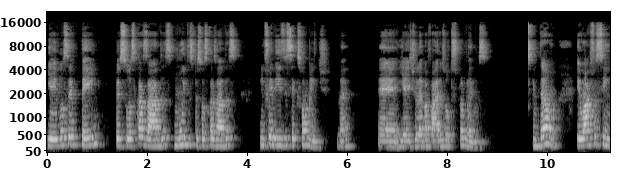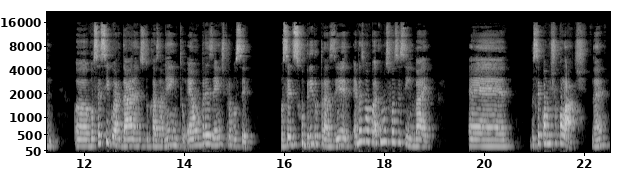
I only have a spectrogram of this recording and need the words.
E aí você tem pessoas casadas, muitas pessoas casadas, infelizes sexualmente, né? É, e aí te leva a vários outros problemas. Então, eu acho assim, uh, você se guardar antes do casamento é um presente para você. Você descobrir o prazer é mesmo é como se fosse assim, vai. É, você come chocolate, né?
